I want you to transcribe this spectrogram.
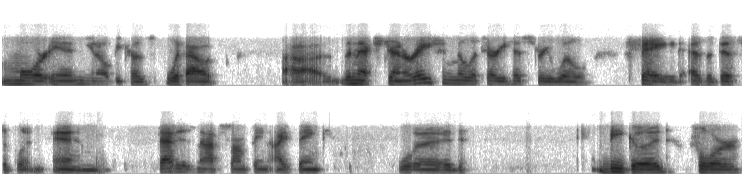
more in, you know, because without uh, the next generation, military history will fade as a discipline. And that is not something I think would be good for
